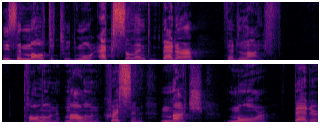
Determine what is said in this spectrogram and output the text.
is a multitude more excellent, better than life. Polon, Malon, Christen, much more better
